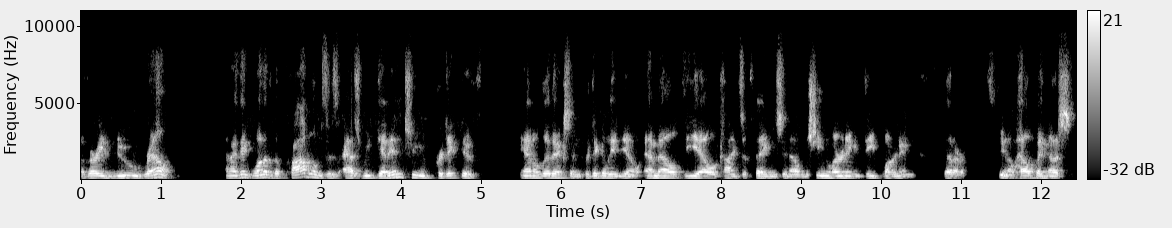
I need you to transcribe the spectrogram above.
a very new realm. And I think one of the problems is as we get into predictive analytics and particularly you know ML, DL kinds of things, you know, machine learning and deep learning that are you know helping us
